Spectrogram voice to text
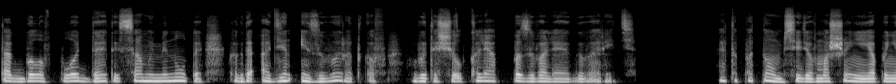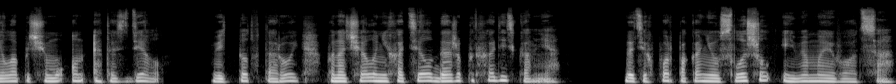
Так было вплоть до этой самой минуты, когда один из выродков вытащил кляп, позволяя говорить. Это потом, сидя в машине, я поняла, почему он это сделал. Ведь тот второй поначалу не хотел даже подходить ко мне, до тех пор, пока не услышал имя моего отца.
